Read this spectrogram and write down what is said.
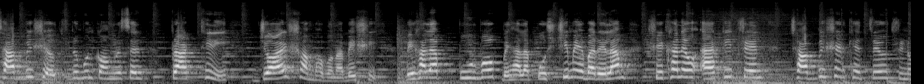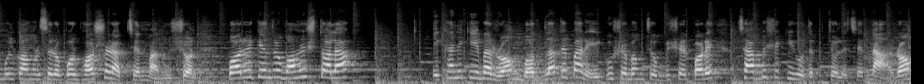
ছাব্বিশেও তৃণমূল কংগ্রেসের প্রার্থীরই জয়ের সম্ভাবনা বেশি। বেহালা পূর্ব, বেহালা পশ্চিমে এবার এলাম, সেখানেও একই ট্রেন্ড ছাব্বিশের ক্ষেত্রেও তৃণমূল কংগ্রেসের ওপর ভরসা রাখছেন মানুষজন। পরের কেন্দ্র মহেশতলা এখানে কি এবার রং বদলাতে পারে? একুশ এবং চব্বিশের পরে ছাব্বিশে কি হতে চলেছে? না, রং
